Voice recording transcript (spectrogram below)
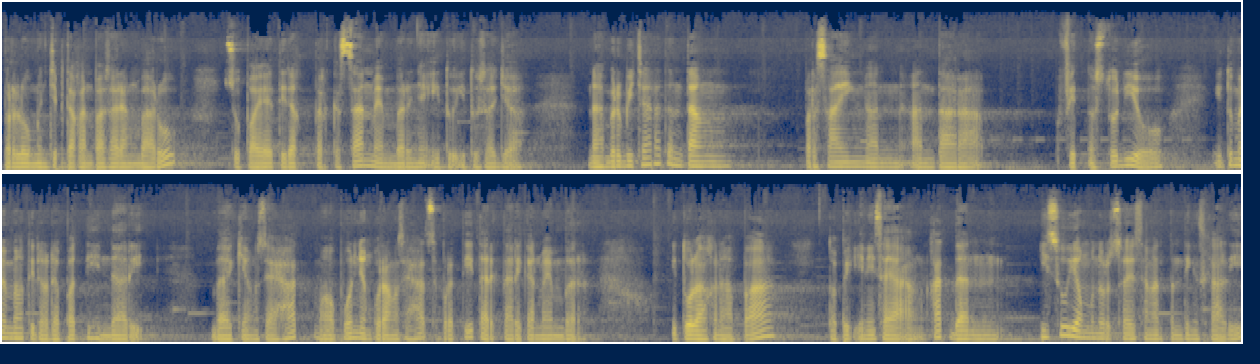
perlu menciptakan pasar yang baru? Supaya tidak terkesan membernya itu-itu saja. Nah, berbicara tentang persaingan antara fitness studio, itu memang tidak dapat dihindari. Baik yang sehat maupun yang kurang sehat seperti tarik-tarikan member. Itulah kenapa topik ini saya angkat dan isu yang menurut saya sangat penting sekali.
